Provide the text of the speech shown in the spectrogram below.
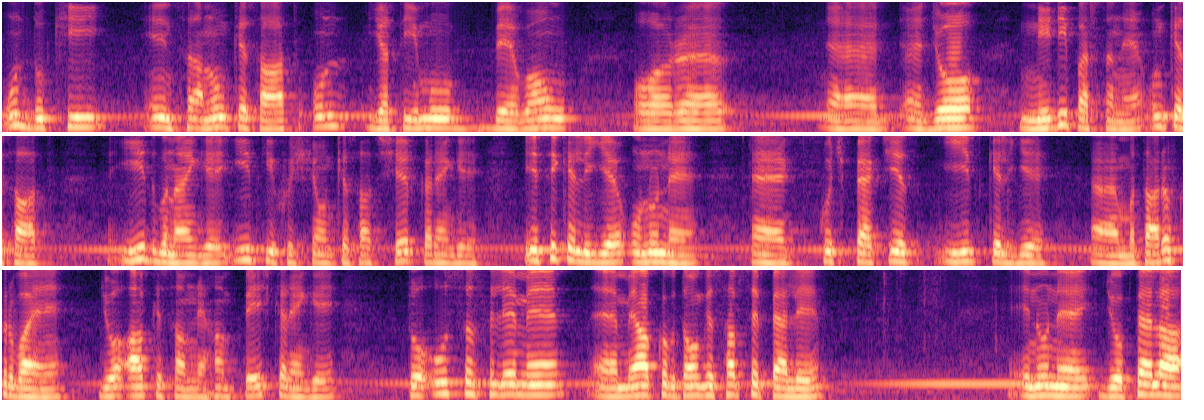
ان دکھی انسانوں کے ساتھ، ان یتیموں، بیواؤں اور جو نیڈی پرسن ہیں، ان کے ساتھ عید بنائیں گے، عید کی خوشیاں ان کے ساتھ شیئر کریں گے۔ اسی کے لیے انہوں نے کچھ پیکچز عید کے لیے متعارف کروائے ہیں، جو آپ کے سامنے ہم پیش کریں گے۔ تو اس سلسلے میں میں آپ کو بتاؤں کہ سب سے پہلے انہوں نے جو پہلا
